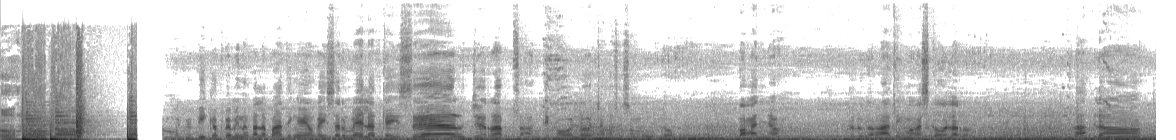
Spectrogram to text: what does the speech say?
Uh. Magpipick up kami ng kalapati ngayon kay Sir Mel at kay Sir Gerap sa Antipolo tsaka sa Sumulong. Bangan nyo. Tulog ang ating mga scholar. Oh. Hello!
